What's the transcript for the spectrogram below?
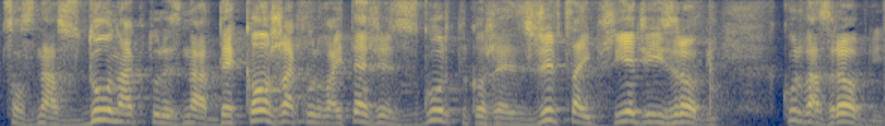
co zna z Duna, który zna dekorza, kurwa, i też jest z gór, tylko że jest żywca i przyjedzie i zrobi. Kurwa, zrobi.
